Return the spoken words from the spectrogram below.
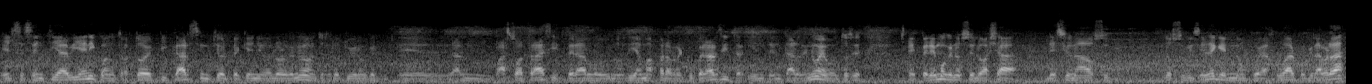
él se sentía bien y cuando trató de picar sintió el pequeño dolor de nuevo, entonces lo tuvieron que dar un paso atrás y esperarlo unos días más para recuperarse y, y intentar de nuevo, entonces esperemos que no se lo haya lesionado su- lo suficiente que no pueda jugar, porque la verdad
